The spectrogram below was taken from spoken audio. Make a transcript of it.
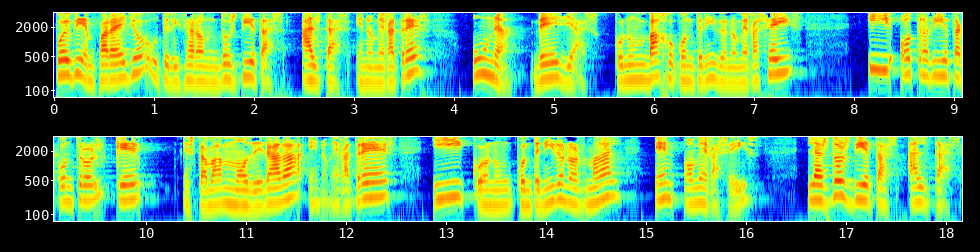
Pues bien, para ello utilizaron dos dietas altas en omega 3, una de ellas con un bajo contenido en omega 6 y otra dieta control que estaba moderada en omega 3 y con un contenido normal en omega 6. Las dos dietas altas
